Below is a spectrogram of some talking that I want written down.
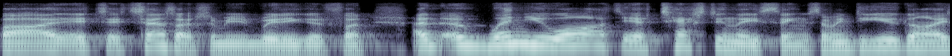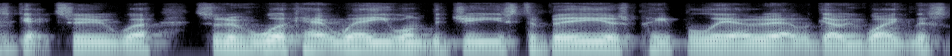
Well it, it sounds like it's going to be really good fun. And, when you are testing these things i mean do you guys get to uh, sort of work out where you want the g's to be as people you know, going weightless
